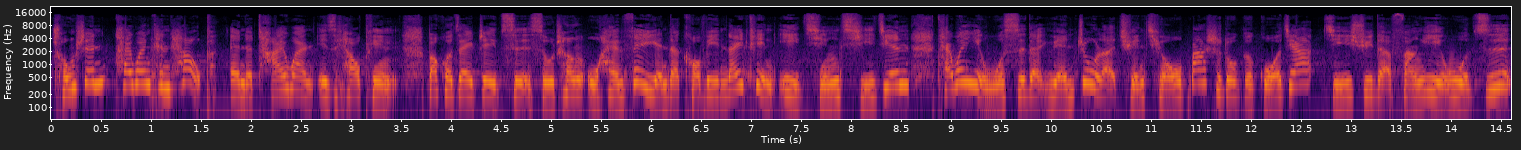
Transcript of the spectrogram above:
重申台湾 can help and Taiwan is helping。包括在这次俗称武汉肺炎的 COVID-19 疫情期间，台湾已无私的援助了全球八十多个国家急需的防疫物资，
